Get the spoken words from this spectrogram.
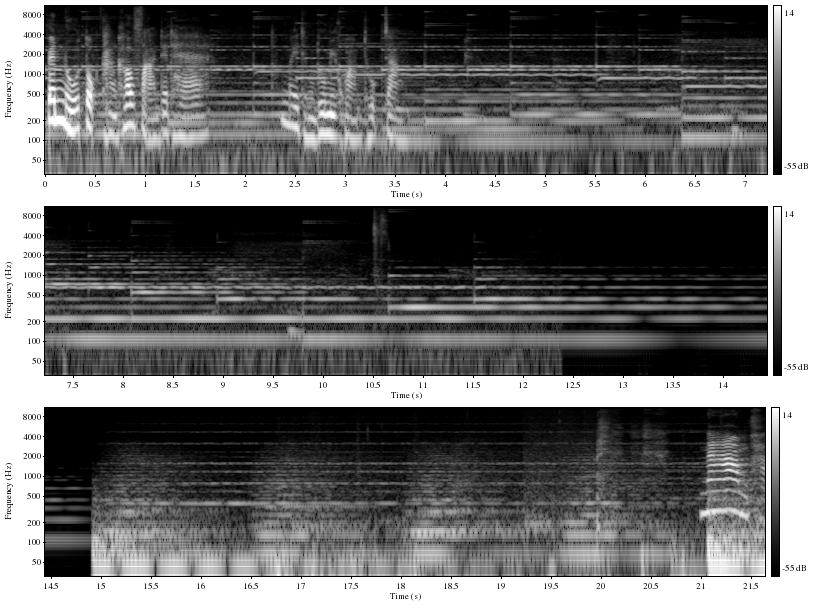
เป็นหนูตกถังข้าวสารแท้ๆทำไมถึงดูมีความทุกข์จังำค่ะ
